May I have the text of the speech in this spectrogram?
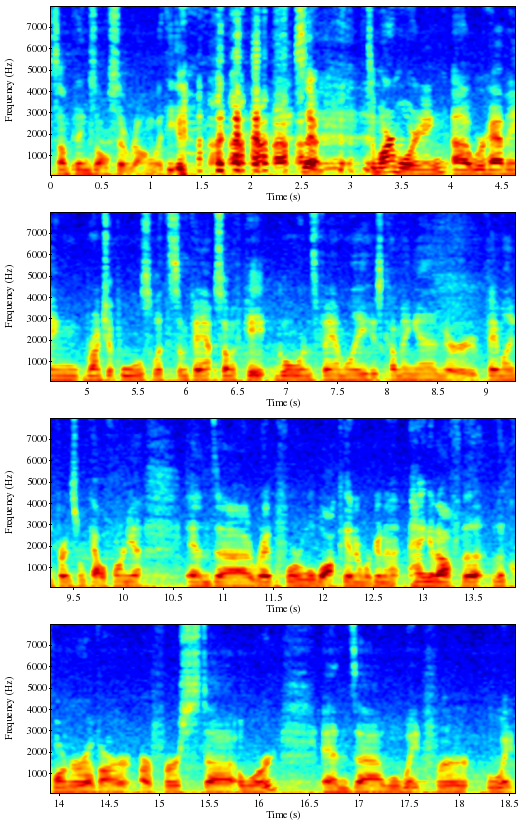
something's also wrong with you. so, tomorrow morning, uh, we're having brunch at Poole's with some fam- some of Kate Goalen's family who's coming in, or family and friends from California. And uh, right before we'll walk in, and we're going to hang it off the, the corner of our, our first uh, award and uh, we'll wait for we'll wait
